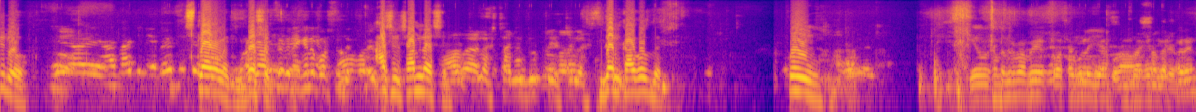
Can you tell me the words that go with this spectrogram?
ছিল আলাইকুম আসেন সামনে আসেন দেন কাগজ দেন কই সুন্দরভাবে কথাগুলো ইয়ে করেন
